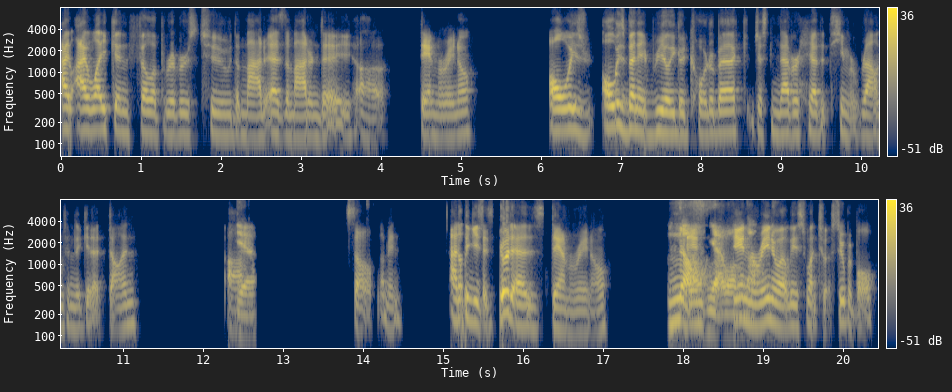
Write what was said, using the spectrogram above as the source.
I I liken Philip Rivers to the mod as the modern day uh, Dan Marino. Always always been a really good quarterback, just never had the team around him to get it done. Um, Yeah. So I mean, I don't think he's as good as Dan Marino. No, Dan- yeah, well, Dan no. Marino at least went to a Super Bowl.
